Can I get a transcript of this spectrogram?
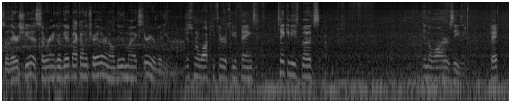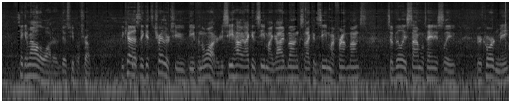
So there she is. So we're gonna go get it back on the trailer and I'll do my exterior video. I just wanna walk you through a few things. Taking these boats in the water is easy, okay? Taking them out of the water gives people trouble because they get the trailer too deep in the water. You see how I can see my guide bunks I can see my front bunks? So Billy's simultaneously recording me.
